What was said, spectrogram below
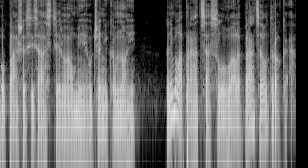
opáše si zásteru a umie učeníkom nohy. To nebola práca sluhu, ale práca otroka.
